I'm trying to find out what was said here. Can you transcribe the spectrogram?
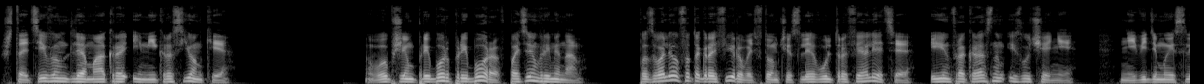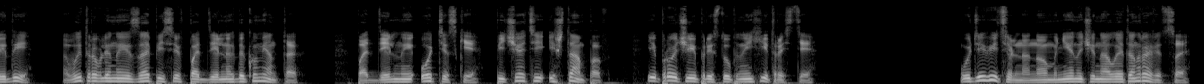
штативом для макро- и микросъемки. В общем, прибор приборов по тем временам позволял фотографировать в том числе в ультрафиолете и инфракрасном излучении невидимые следы вытравленные записи в поддельных документах, поддельные оттиски, печати и штампов и прочие преступные хитрости. Удивительно, но мне начинало это нравиться.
